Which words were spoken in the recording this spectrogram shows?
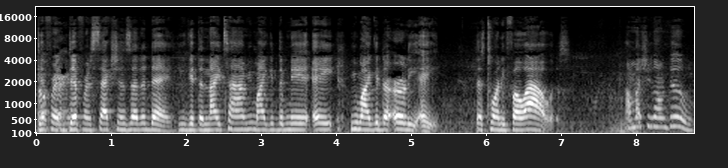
Different Okay. different sections of the day. You get the nighttime, you might get the mid eight, you might get the early eight. That's twenty four hours. How much you gonna do?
